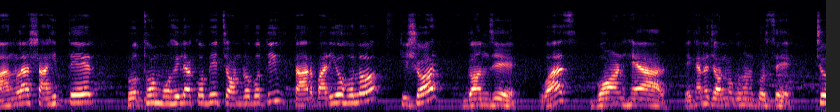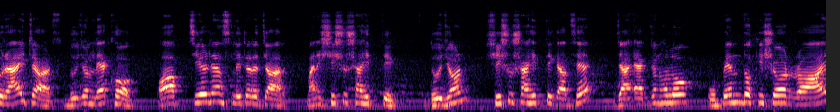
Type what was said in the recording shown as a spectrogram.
Bangla সাহিত্যের প্রথম মহিলা কবি চন্দ্রবতী, তার বাড়িও হলো কিশোরগঞ্জে। ওয়াজ বর্ন হেয়ার এখানে জন্মগ্রহণ করছে। টু রাইটার্স দুইজন লেখক অফ চিলড্রেন্স লিটারেচার মানে শিশু সাহিত্যিক। দুইজন শিশু সাহিত্যিক আছে, যা একজন হলো উপেন্দ্র কিশোর রয়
